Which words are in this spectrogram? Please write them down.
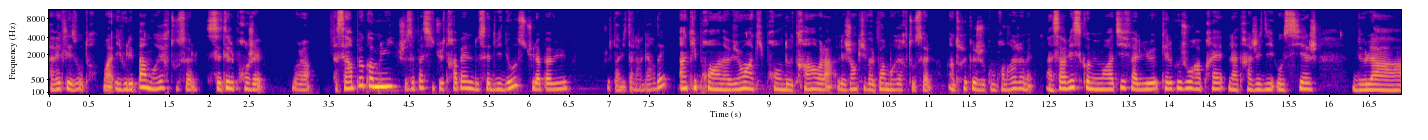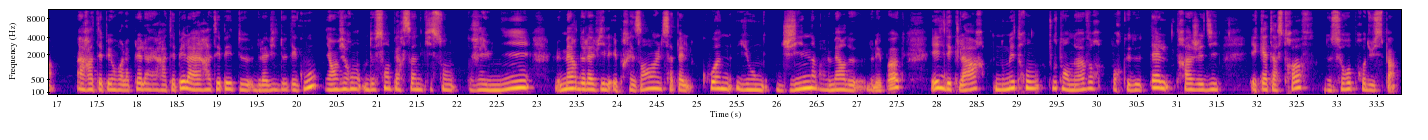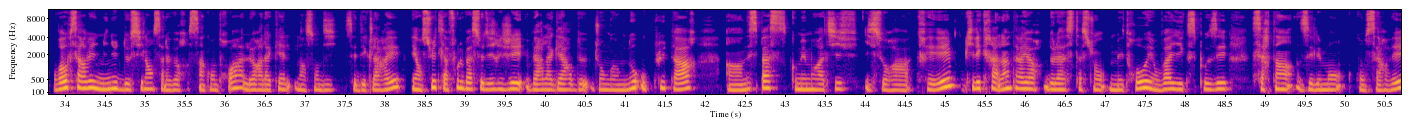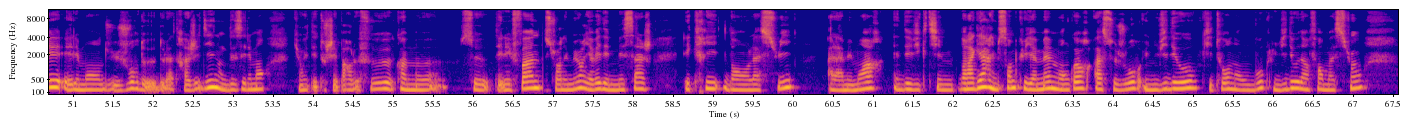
avec les autres. Il voulait pas mourir tout seul. C'était le projet. Voilà. C'est un peu comme lui. Je sais pas si tu te rappelles de cette vidéo, si tu l'as pas vue, je t'invite à la regarder. Un qui prend un avion, un qui prend deux trains, voilà, les gens qui veulent pas mourir tout seuls. Un truc que je comprendrai jamais. Un service commémoratif a lieu quelques jours après la tragédie au siège de la RATP, on va l'appeler la RATP, la RATP de, la ville de Daegu. Il y a environ 200 personnes qui sont réunies. Le maire de la ville est présent, il s'appelle Kwon Young-jin, le maire de, l'époque, et il déclare Nous mettrons tout en œuvre pour que de telles tragédies et catastrophes ne se reproduisent pas. On va observer une minute de silence à 9h53, l'heure à laquelle l'incendie s'est déclaré, et ensuite la foule va se diriger vers la gare de Jongangno, où plus tard, un espace commémoratif y sera créé. qui il est créé à l'intérieur de la station métro, et on va y exposer certains éléments conservés, éléments du jour de, de la tragédie, donc des éléments qui ont été touchés par le feu, comme euh, ce téléphone. Sur les murs, il y avait des messages écrits dans la suie à la mémoire des victimes. Dans la gare, il me semble qu'il y a même encore à ce jour une vidéo qui tourne en boucle, une vidéo d'information,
